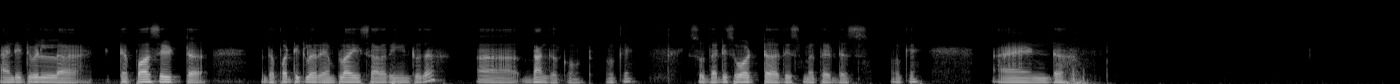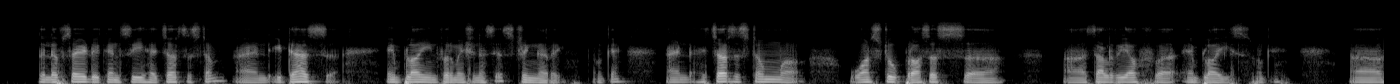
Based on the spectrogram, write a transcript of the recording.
And it will deposit the particular employee salary into the uh, bank account okay? So that is what uh, this method does okay? And uh, the left side you can see HR system and it has employee information as a string array okay? And HR system uh, wants to process uh, uh, salary of employees okay uh,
